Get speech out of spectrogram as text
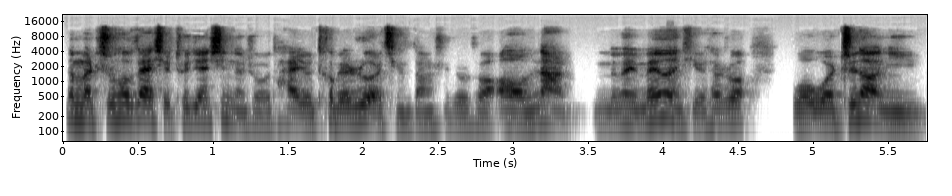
那么之后在写推荐信的时候，他也就特别热情。当时就说：“哦，那没没问题。”他说：“我我知道你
